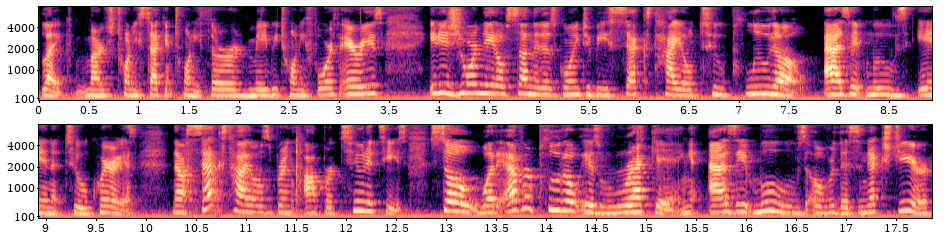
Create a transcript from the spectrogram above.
like March 22nd, 23rd, maybe 24th Aries, it is your natal sun that is going to be sextile to Pluto as it moves in to Aquarius. Now, sextiles bring opportunities. So, whatever Pluto is wrecking as it moves over this next year,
